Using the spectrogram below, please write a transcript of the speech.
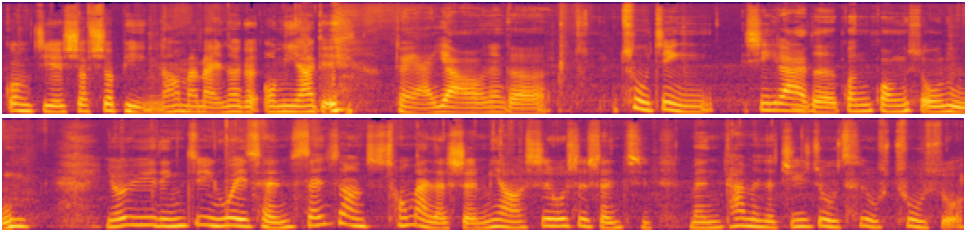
逛街、shop shopping，然后买买那个欧米亚给。对啊，要那个促进希腊的观光收入。由于临近卫城，山上充满了神庙，似乎是神祇们他们的居住处处所，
